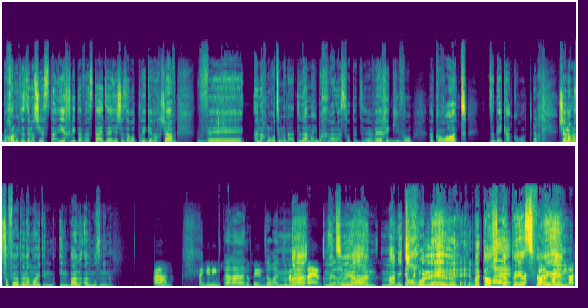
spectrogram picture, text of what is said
בכל מקרה, זה מה שהיא עשתה. היא החליטה ועשתה את זה, יש אזהרות טריגר עכשיו, ואנחנו רוצים לדעת למה היא בחרה לעשות את זה, ואיך הגיבו הקוראות. זה בעיקר קורות. נכון. שלום לסופרת ולמולית, ענבל אלמוזנינו. אהלן. העניינים, צהריים טובים. צהריים טובים. מה, מצוין. מה מתחולל בתוך דפי הספרים? קודם כל, אני רק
